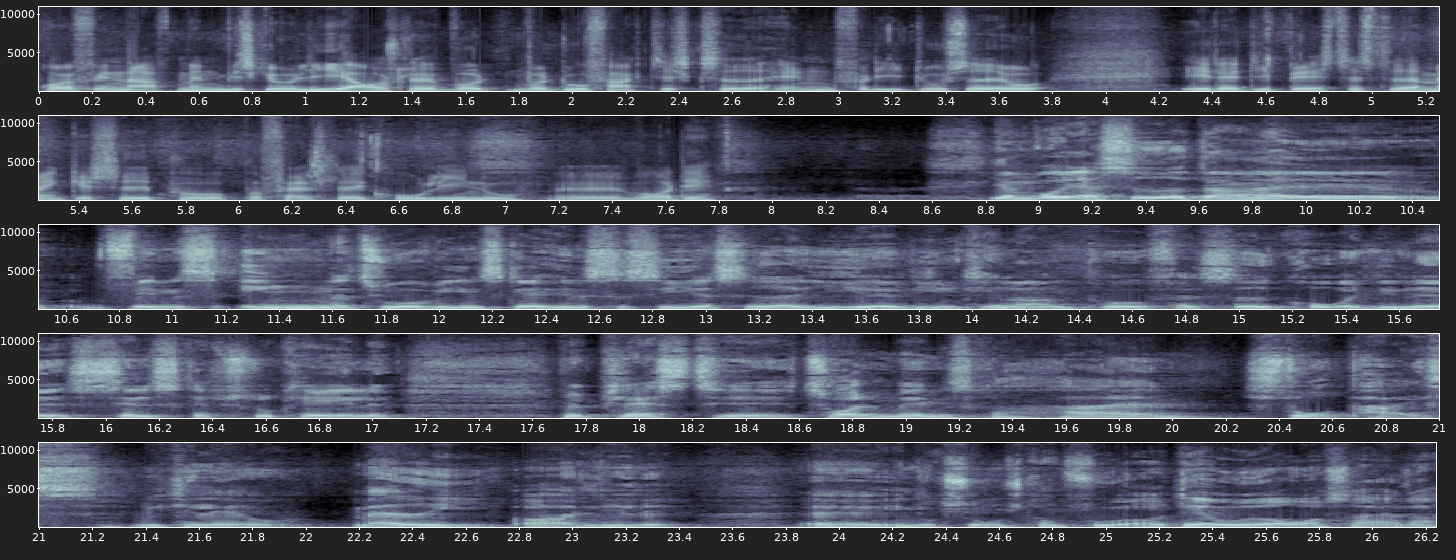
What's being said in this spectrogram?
prøv at finde en aften. Men vi skal jo lige afsløre, hvor, hvor du faktisk sidder henne, fordi du sidder jo et af de bedste steder, man kan sidde på, på Falsledkro lige nu. Hvor er det? Jamen, hvor jeg sidder, der øh, findes ingen naturvin, skal jeg hilse at sige. Jeg sidder i øh, vinkælderen på Falsledkro, et lille selskabslokale, med plads til 12 mennesker, har en stor pejs, vi kan lave mad i, og en lille øh, induktionskomfur. Og derudover så er der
